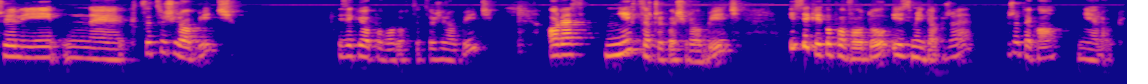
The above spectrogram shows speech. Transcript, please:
czyli mm, chcę coś robić i z jakiego powodu chcę coś robić oraz nie chcę czegoś robić i z jakiego powodu jest mi dobrze, że tego nie robię.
